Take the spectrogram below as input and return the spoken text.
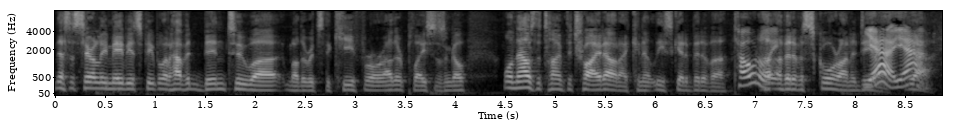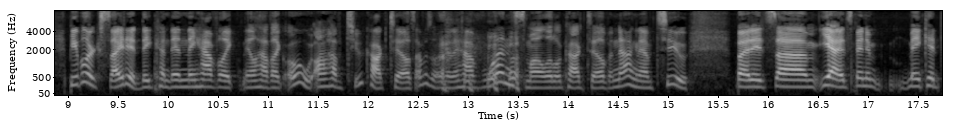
necessarily maybe it's people that haven't been to uh, whether it's the Keefer or other places and go. Well, now's the time to try it out. I can at least get a bit of a Totally. a, a bit of a score on a deal. Yeah, yeah, People are excited. They can then they have like they'll have like oh I'll have two cocktails. I was only going to have one small little cocktail, but now I'm going to have two. But it's um yeah, it's been make it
